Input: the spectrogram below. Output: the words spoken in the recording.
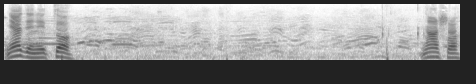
Njede, ni to. Naša.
